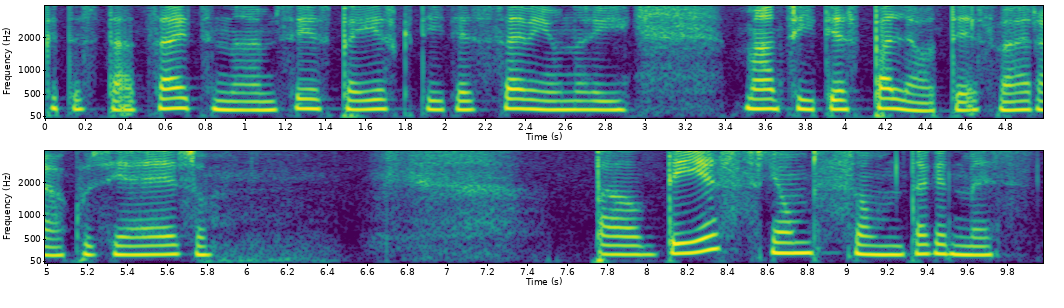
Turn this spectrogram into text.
ka tas tāds aicinājums, iespēja ieskatīties sevi un arī mācīties paļauties vairāk uz Jēzu. Paldies jums, un tagad mēs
